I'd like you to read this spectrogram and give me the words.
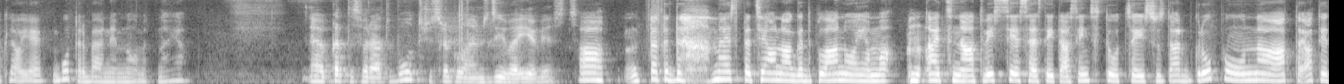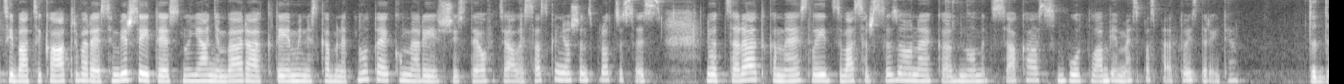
atļaujai būt ar bērniem nometnē. Jā. Kad tas varētu būt šis regulējums dzīvē ieviests? Tad, tad mēs pēc jaunā gada plānojam aicināt visas iesaistītās institūcijas uz darbu grupu un attiecībā, cik ātri varēsim virzīties. Nu, jāņem vērā, tie ministra kabineta noteikumi, arī šis oficiālais saskaņošanas process. Es ļoti cerētu, ka mēs līdz vasaras sezonai, kad nometnes sākās, būtu labi, ja mēs paspētu to izdarīt. Jā tad,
